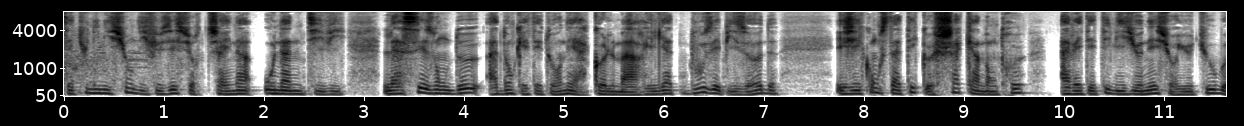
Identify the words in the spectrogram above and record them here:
C'est une émission diffusée sur China Hunan TV. La saison 2 a donc été tournée à Colmar. Il y a 12 épisodes et j'ai constaté que chacun d'entre eux avait été visionné sur YouTube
